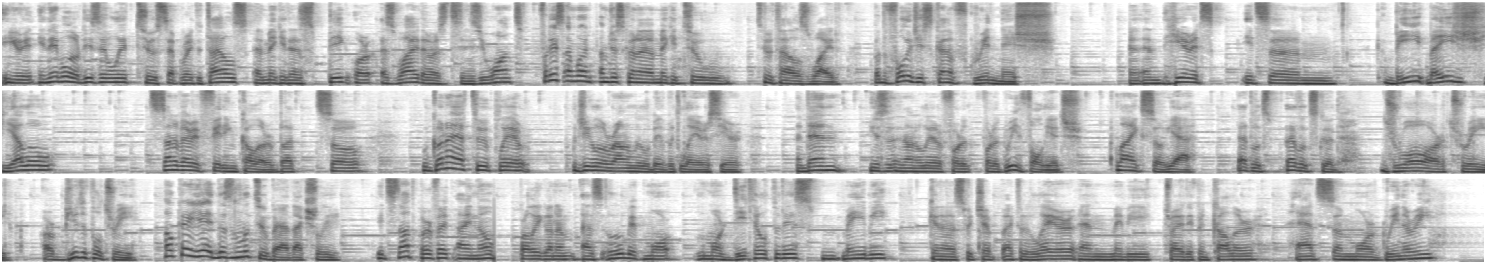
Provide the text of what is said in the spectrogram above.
You enable or disable it to separate the tiles and make it as big or as wide or as thin as you want. For this, I'm going, I'm just gonna make it two two tiles wide. But the foliage is kind of greenish, and, and here it's it's um beige yellow. It's not a very fitting color, but so we're gonna have to play jiggle around a little bit with layers here. And then use another layer for for the green foliage. Like so, yeah. That looks that looks good. Draw our tree. Our beautiful tree. Okay, yeah, it doesn't look too bad actually. It's not perfect, I know. Probably gonna add a little bit more more detail to this, maybe. Gonna switch up back to the layer and maybe try a different color. Add some more greenery.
